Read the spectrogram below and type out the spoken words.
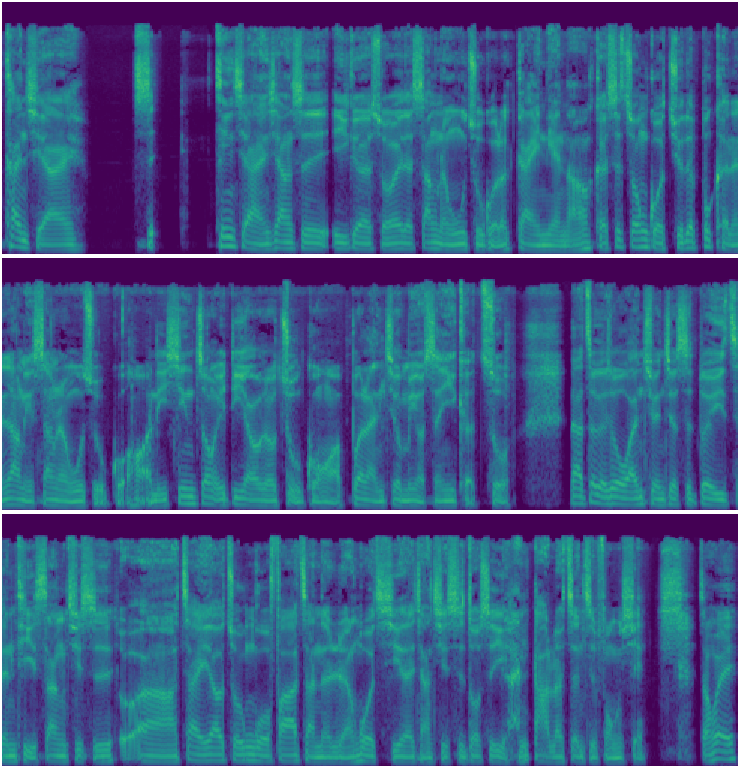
看起来是。听起来很像是一个所谓的商人无祖国的概念，然后可是中国绝对不可能让你商人无祖国哈，你心中一定要有祖国哦，不然就没有生意可做。那这个就完全就是对于整体上，其实啊，在要中国发展的人或企业来讲，其实都是一个很大的政治风险。长辉，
